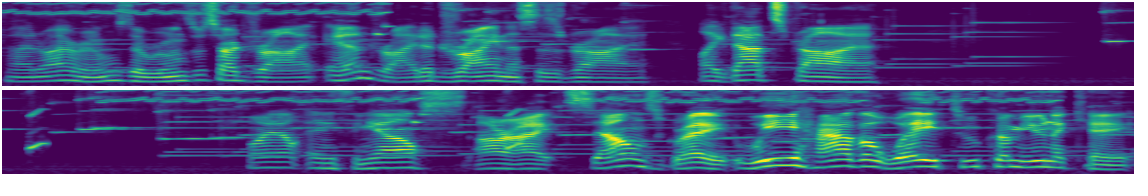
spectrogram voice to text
Dry, dry runes. The runes which are dry and dry. The dryness is dry. Like, that's dry. Find out anything else? Alright, sounds great. We have a way to communicate.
